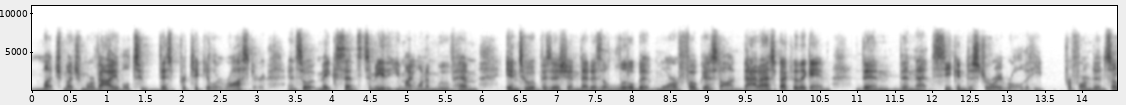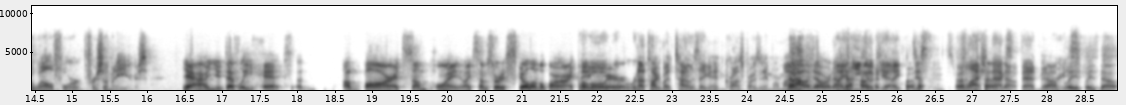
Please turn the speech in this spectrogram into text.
much much more valuable to this particular roster. And so it makes sense to me that you might want to move him into a position that is a little bit more focused on that aspect of the game than than that seek and destroy role that he performed in so well for for so many years. Yeah you definitely hit a bar at some point, like some sort of skill level bar. I think. Whoa, whoa, where... we're not talking about Tyler Seguin hitting crossbars anymore. My, no, no, we're not. My no, ego no. I just flashbacks no, bad memories. No, please, please no.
